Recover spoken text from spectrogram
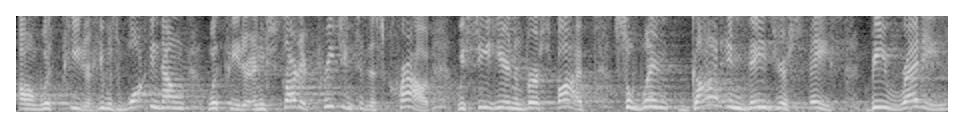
um, with Peter, he was walking down with Peter and he started preaching to this crowd. We see here in verse 5. So when God invades your space, be ready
